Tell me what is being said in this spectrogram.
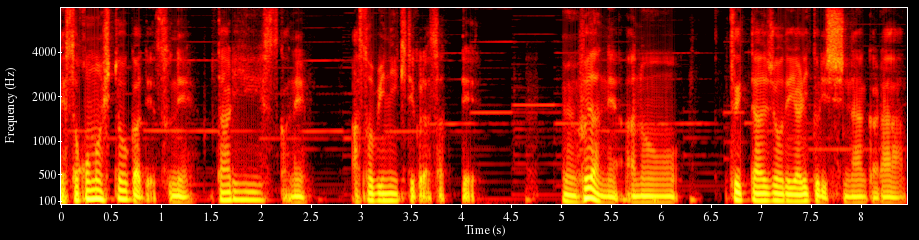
で、そこの人がですね、2人ですかね、遊びに来てくださって、うん、普段ね、あの、Twitter 上でやり取りしながら、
